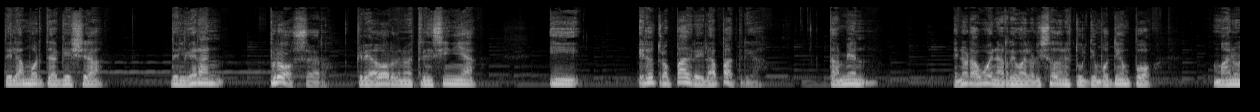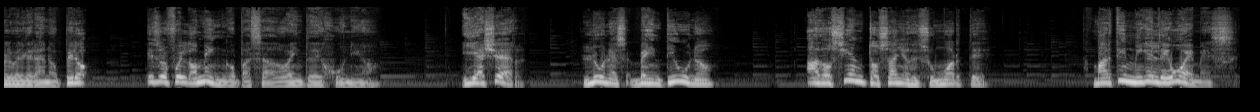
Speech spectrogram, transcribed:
de la muerte aquella del gran prócer, creador de nuestra insignia, y el otro padre de la patria. También, enhorabuena, revalorizado en este último tiempo, Manuel Belgrano. Pero eso fue el domingo pasado, 20 de junio. Y ayer, lunes 21, a 200 años de su muerte, Martín Miguel de Güemes,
